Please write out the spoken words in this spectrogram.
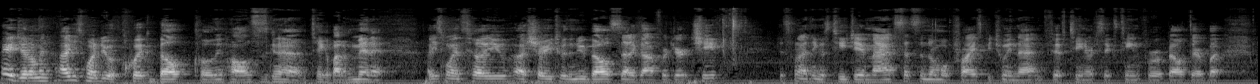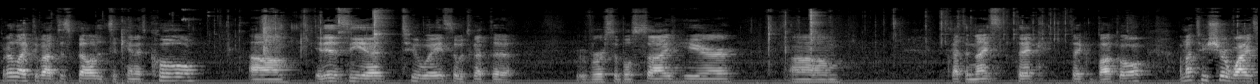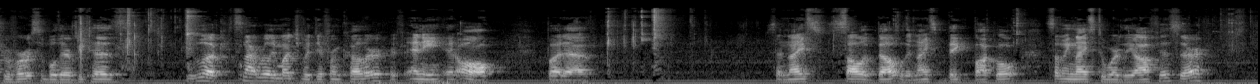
Hey gentlemen, I just want to do a quick belt clothing haul. This is going to take about a minute. I just want to tell you, uh, show you two of the new belts that I got for dirt cheap. This one I think was TJ Maxx. That's the normal price between that and 15 or 16 for a belt there. But what I liked about this belt, it's a Kenneth Cole. Um, it is the uh, two-way, so it's got the reversible side here. Um, it's got the nice thick, thick buckle. I'm not too sure why it's reversible there because you look, it's not really much of a different color, if any at all. But uh, it's a nice solid belt with a nice big buckle. Something nice to wear to the office there.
